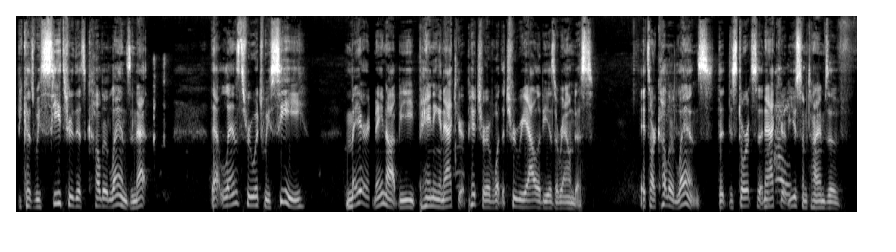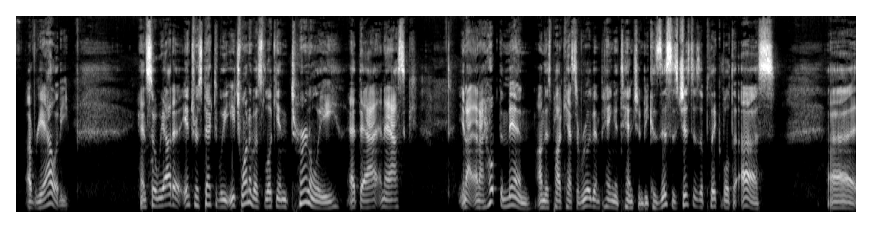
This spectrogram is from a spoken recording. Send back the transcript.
because we see through this colored lens, and that that lens through which we see may or may not be painting an accurate picture of what the true reality is around us. It's our colored lens that distorts an accurate right. view sometimes of, of reality. And so we ought to introspectively, each one of us, look internally at that and ask, you know, and I hope the men on this podcast have really been paying attention because this is just as applicable to us. Uh,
